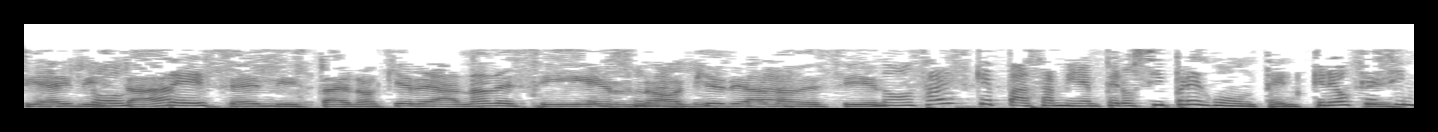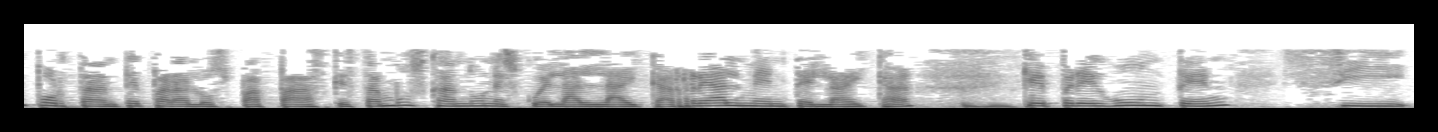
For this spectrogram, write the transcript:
Si hay lista, si hay lista, no quiere Ana decir, no lista. quiere Ana decir. No, ¿sabes qué pasa? Miren, pero sí pregunten. Creo que es importante para los papás que están buscando una escuela laica, realmente laica, que pregunten si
